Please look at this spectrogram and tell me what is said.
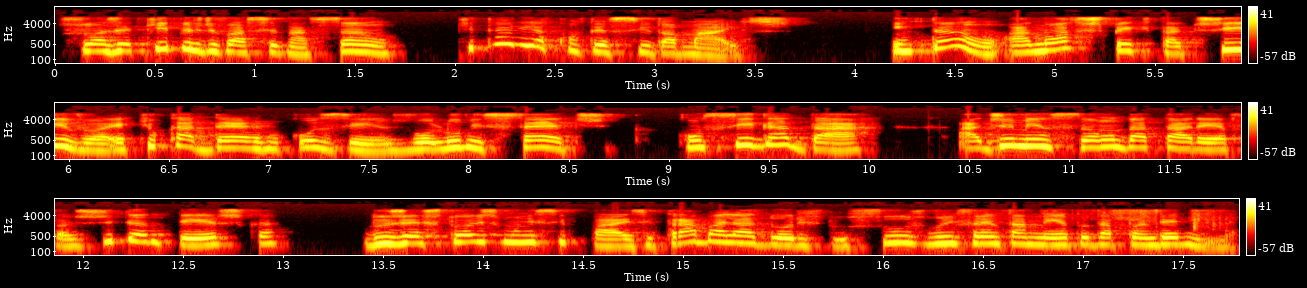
suas equipes de vacinação, que teria acontecido a mais? Então, a nossa expectativa é que o caderno COSENS, volume 7, consiga dar a dimensão da tarefa gigantesca dos gestores municipais e trabalhadores do SUS no enfrentamento da pandemia.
